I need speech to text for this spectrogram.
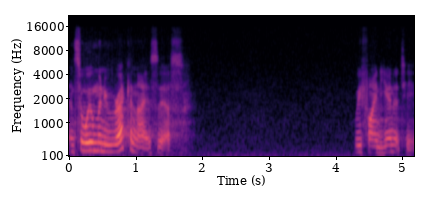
And so when we recognize this, we find unity.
